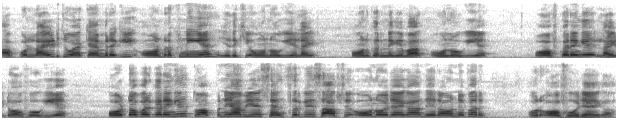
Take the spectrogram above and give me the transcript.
आपको लाइट जो है कैमरे की ऑन रखनी है। ये देखिए ऑन हो गई है लाइट ऑन करने के बाद ऑन हो गई है। ऑफ़ करेंगे लाइट ऑफ़ हो गई है। ऑटो पर करेंगे तो अपने आप ये सेंसर के हिसाब से ऑन हो जाएगा, अंधेरा होने पर, और ऑफ़ हो जाएगा।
